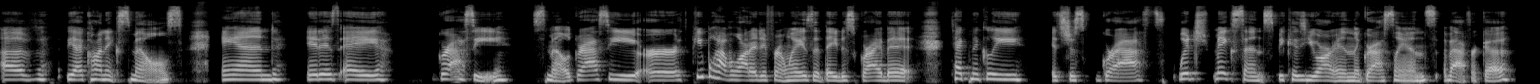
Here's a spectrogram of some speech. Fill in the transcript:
of the iconic smells. And it is a grassy smell, grassy earth. People have a lot of different ways that they describe it. Technically, it's just grass, which makes sense because you are in the grasslands of Africa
